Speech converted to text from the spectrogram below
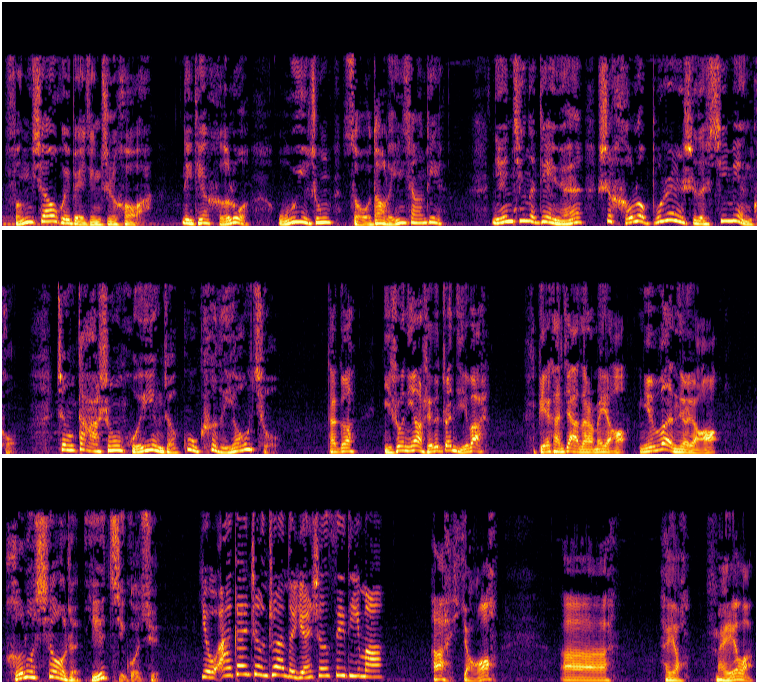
冯潇回北京之后啊，那天何洛无意中走到了音像店，年轻的店员是何洛不认识的新面孔，正大声回应着顾客的要求：“大哥，你说你要谁的专辑吧？别看架子上没有，您问就有。”何洛笑着也挤过去：“有《阿甘正传》的原声 CD 吗？”啊，有。啊，哎呦没了，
